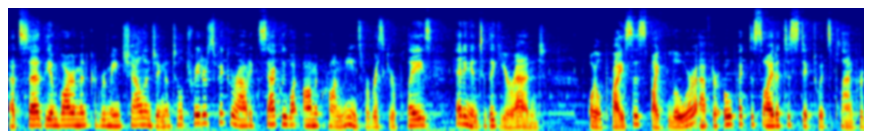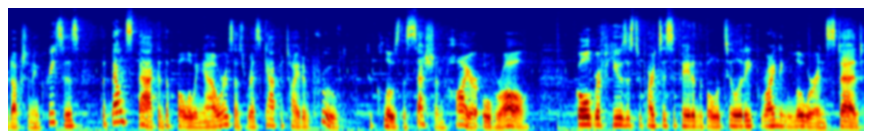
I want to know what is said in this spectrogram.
That said, the environment could remain challenging until traders figure out exactly what Omicron means for riskier plays heading into the year end. Oil prices spiked lower after OPEC decided to stick to its planned production increases, but bounced back in the following hours as risk appetite improved to close the session higher overall. Gold refuses to participate in the volatility, grinding lower instead.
